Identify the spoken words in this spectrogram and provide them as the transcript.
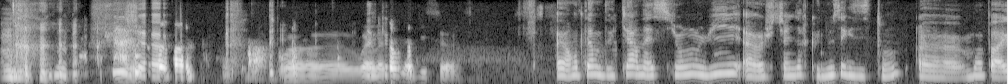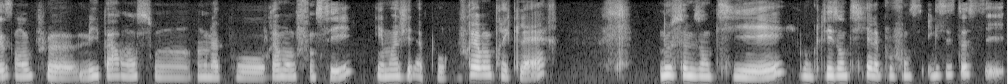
en termes de carnation, oui, je tiens à dire que nous existons. moi, par exemple, mes parents sont, ont la peau vraiment foncée et moi j'ai la peau vraiment très claire. Nous sommes antillais, donc les antillais à la peau foncée existent aussi.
